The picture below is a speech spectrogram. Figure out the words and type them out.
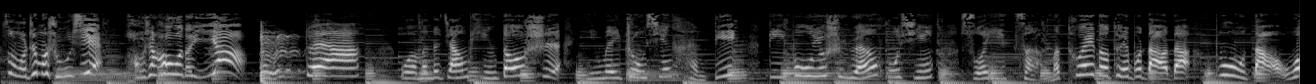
怎么这么熟悉？好像和我的一样。对啊。我们的奖品都是因为重心很低，底部又是圆弧形，所以怎么推都推不倒的不倒翁。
